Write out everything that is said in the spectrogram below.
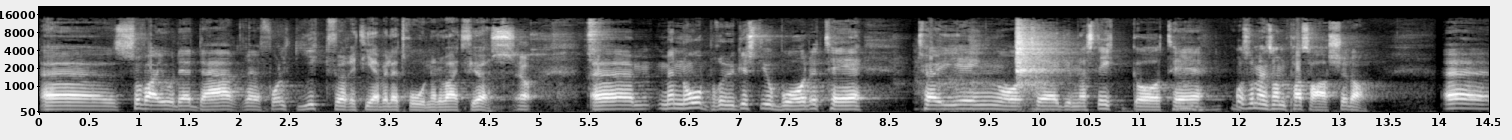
eh, så var jo det der eh, folk gikk før i tida, vil jeg tro, når det var et fjøs. Ja. Eh, men nå brukes det jo både til tøying og til gymnastikk og til Og som en sånn passasje, da. Eh,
